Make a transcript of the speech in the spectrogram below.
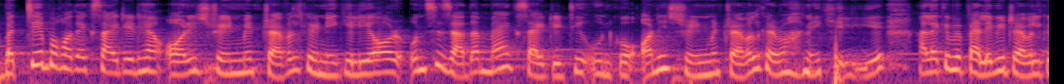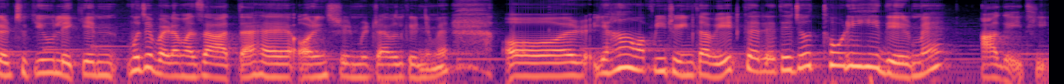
बच्चे बहुत एक्साइटेड हैं ऑरेंज ट्रेन में ट्रैवल करने के लिए और उनसे ज़्यादा मैं एक्साइटेड थी उनको ऑरेंज ट्रेन में ट्रैवल करवाने के लिए। हालाँकि मैं पहले भी ट्रैवल कर चुकी हूँ, लेकिन मुझे बड़ा मज़ा आता है ऑरेंज ट्रेन में ट्रैवल करने में। और यहाँ हम अपनी ट्रेन का वेट कर रहे थे जो थोड़ी ही देर में आ गई थी।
